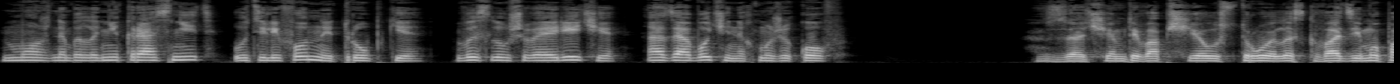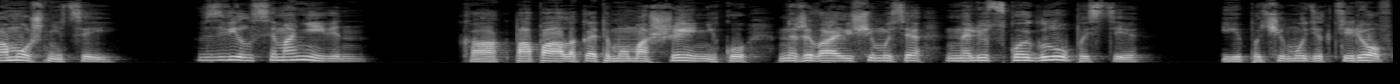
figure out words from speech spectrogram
Можно было не краснеть у телефонной трубки, выслушивая речи озабоченных мужиков. «Зачем ты вообще устроилась к Вадиму помощницей?» – взвился Маневин. «Как попала к этому мошеннику, наживающемуся на людской глупости? И почему Дегтярев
